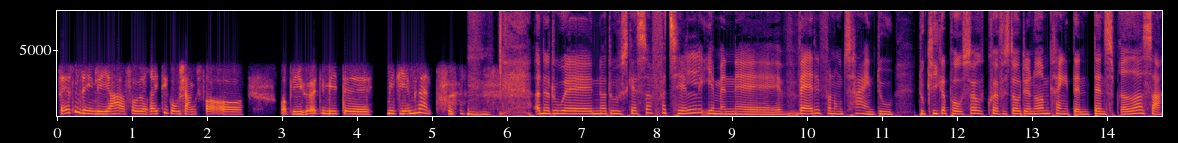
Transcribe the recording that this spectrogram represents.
Så jeg synes egentlig, jeg har fået en rigtig god chance for at, at blive hørt i mit, øh, mit hjemland. Og når du, øh, når du skal så fortælle, jamen, øh, hvad er det for nogle tegn, du, du kigger på, så kunne jeg forstå, at det er noget omkring, at den, den spreder sig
